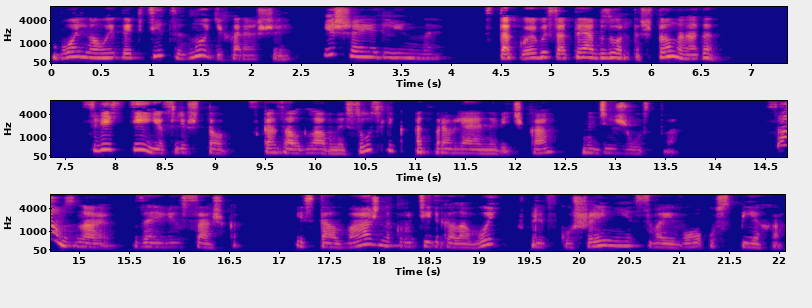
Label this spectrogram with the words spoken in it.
Больно у этой птицы ноги хороши и шея длинная. С такой высоты обзор-то что надо? Свести, если что, сказал главный суслик, отправляя новичка на дежурство. Сам знаю, заявил Сашка и стал важно крутить головой в предвкушении своего успеха.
